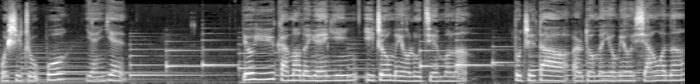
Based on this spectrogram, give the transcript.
我是主播妍妍。由于感冒的原因，一周没有录节目了，不知道耳朵们有没有想我呢？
